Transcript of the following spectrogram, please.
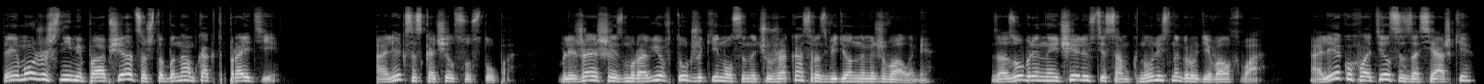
Ты можешь с ними пообщаться, чтобы нам как-то пройти?» Олег соскочил с уступа. Ближайший из муравьев тут же кинулся на чужака с разведенными жвалами. Зазубренные челюсти сомкнулись на груди волхва. Олег ухватился за сяжки,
